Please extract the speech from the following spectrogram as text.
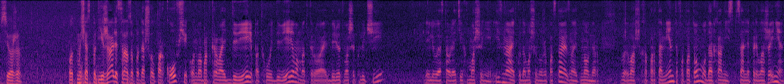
все же. Вот мы сейчас подъезжали, сразу подошел парковщик, он вам открывает двери, подходит, двери вам открывает, берет ваши ключи, или вы оставляете их в машине, и знает, куда машину уже поставить, знает номер ваших апартаментов, а потом у Дархан есть специальное приложение,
